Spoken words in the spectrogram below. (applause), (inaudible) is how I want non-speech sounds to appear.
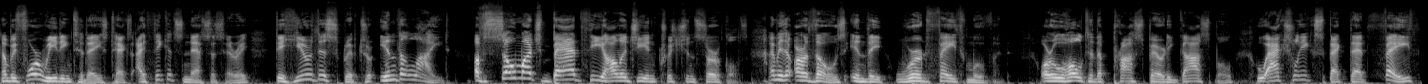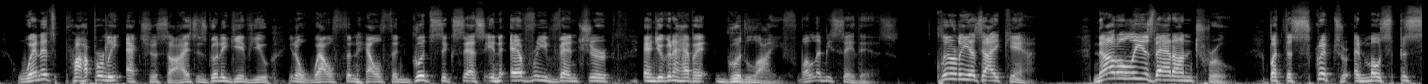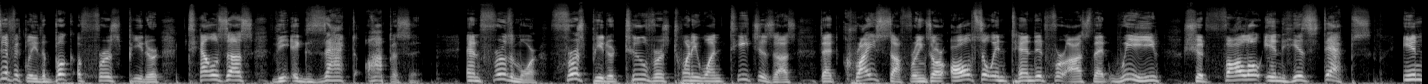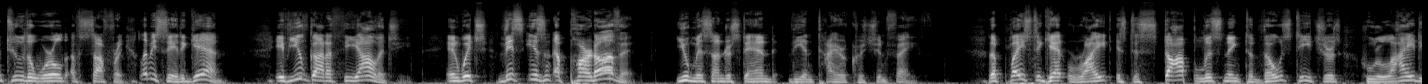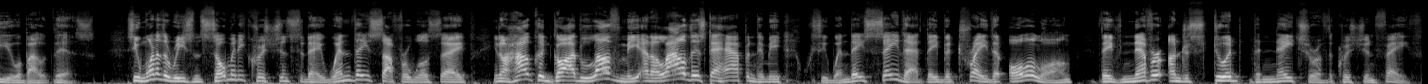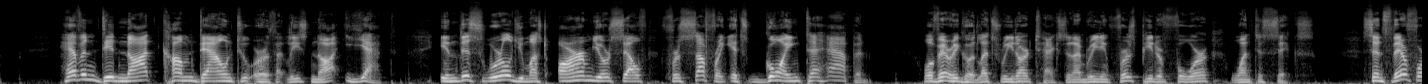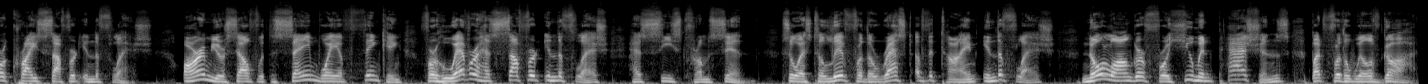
Now, before reading today's text, I think it's necessary to hear this scripture in the light of so much bad theology in Christian circles. I mean, there are those in the word faith movement or who hold to the prosperity gospel who actually expect that faith when it's properly exercised is going to give you you know wealth and health and good success in every venture and you're going to have a good life well let me say this as clearly as i can not only is that untrue but the scripture and most specifically the book of first peter tells us the exact opposite and furthermore, 1 Peter 2, verse 21 teaches us that Christ's sufferings are also intended for us that we should follow in his steps into the world of suffering. Let me say it again. If you've got a theology in which this isn't a part of it, you misunderstand the entire Christian faith. The place to get right is to stop listening to those teachers who lie to you about this. See, one of the reasons so many Christians today, when they suffer, will say, you know, how could God love me and allow this to happen to me? See, when they say that, they betray that all along they've never understood the nature of the Christian faith. Heaven did not come down to earth, at least not yet. In this world, you must arm yourself for suffering. It's going to happen. Well, very good. Let's read our text, and I'm reading 1 Peter 4 1 to 6. Since therefore Christ suffered in the flesh, Arm yourself with the same way of thinking, for whoever has suffered in the flesh has ceased from sin, so as to live for the rest of the time in the flesh, no longer for human passions, but for the will of God.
